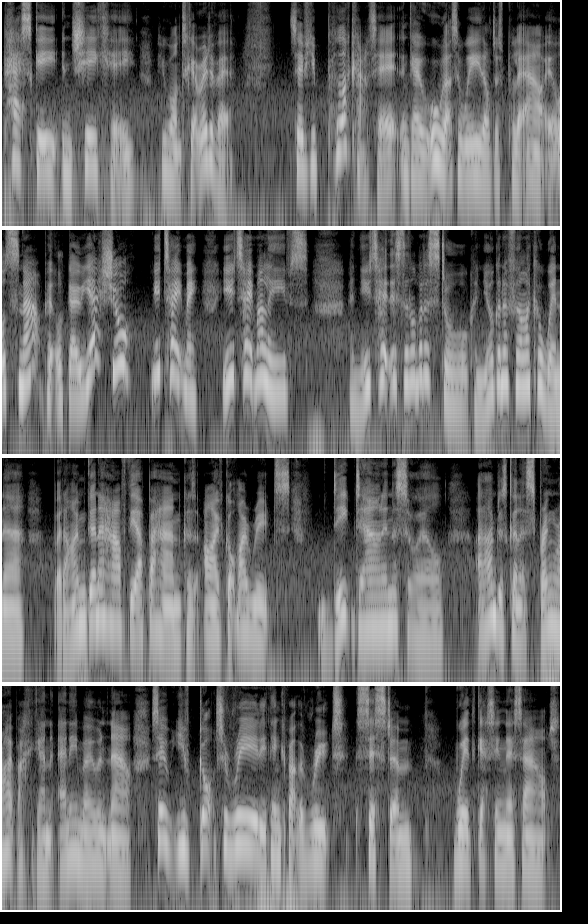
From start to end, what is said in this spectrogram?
pesky and cheeky if you want to get rid of it. So if you pluck at it and go, oh, that's a weed, I'll just pull it out, it will snap. It will go, yeah, sure, you take me. You take my leaves and you take this little bit of stalk and you're going to feel like a winner but I'm going to have the upper hand because I've got my roots deep down in the soil and I'm just going to spring right back again any moment now. So you've got to really think about the root system with getting this out.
